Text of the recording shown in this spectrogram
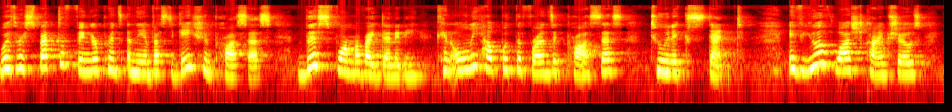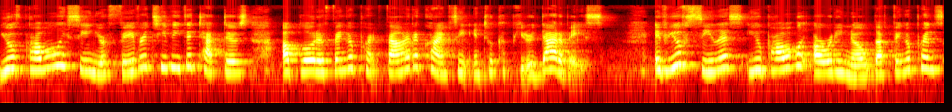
With respect to fingerprints and the investigation process, this form of identity can only help with the forensic process to an extent. If you have watched crime shows, you have probably seen your favorite TV detectives upload a fingerprint found at a crime scene into a computer database. If you have seen this, you probably already know that fingerprints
